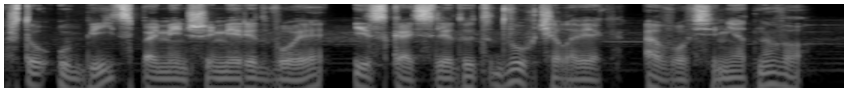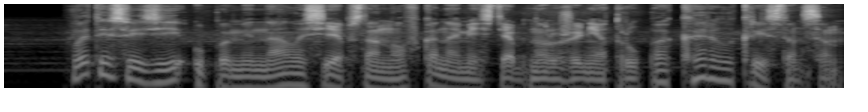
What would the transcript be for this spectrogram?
что убийц по меньшей мере двое, искать следует двух человек, а вовсе не одного – в этой связи упоминалась и обстановка на месте обнаружения трупа Кэрол Кристенсен,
